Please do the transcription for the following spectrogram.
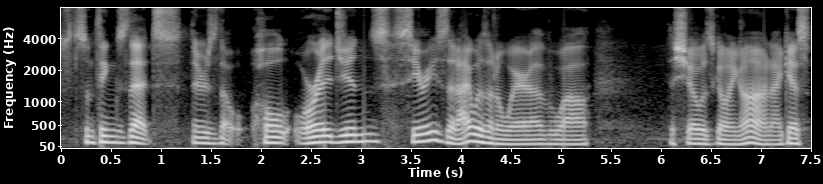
some things that there's the whole Origins series that I wasn't aware of while the show was going on. I guess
